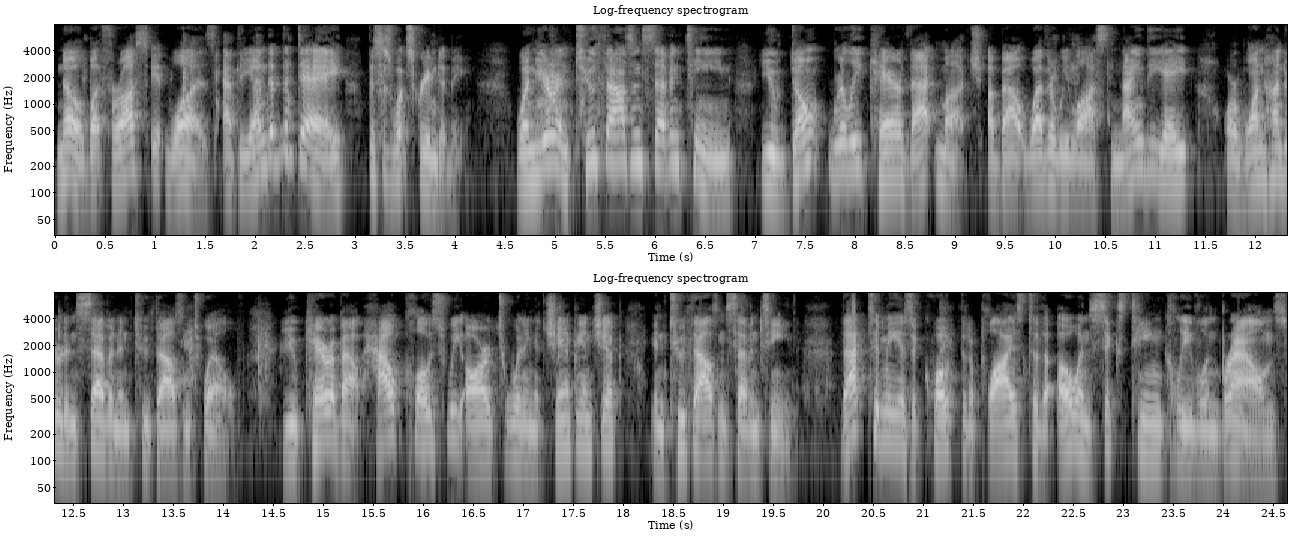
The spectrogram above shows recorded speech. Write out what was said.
No, but for us, it was. At the end of the day, this is what screamed at me. When you're in 2017, you don't really care that much about whether we lost 98 or 107 in 2012. You care about how close we are to winning a championship in 2017. That to me is a quote that applies to the 0 and 16 Cleveland Browns.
